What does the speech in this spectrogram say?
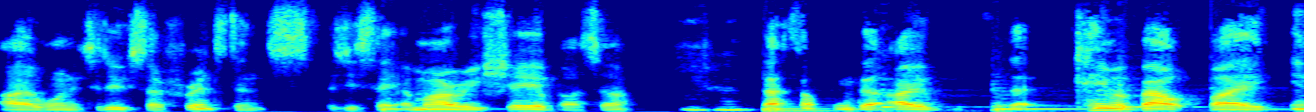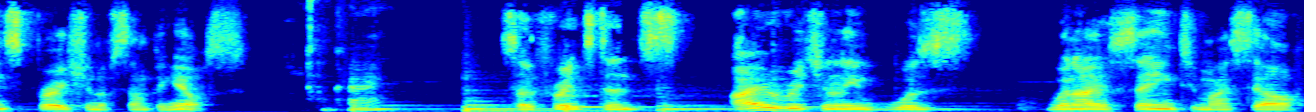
I wanted to do. So, for instance, as you say, Amari Shea Butter, hmm that's something that I that came about by inspiration of something else. okay So, for instance, I originally was when I was saying to myself,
